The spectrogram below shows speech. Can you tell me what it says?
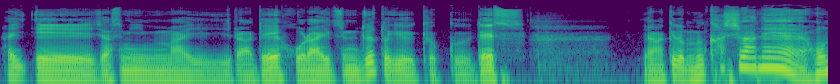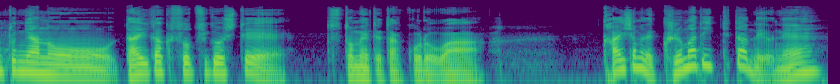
はい、えー、ジャスミン・マイラでホライズンズという曲です。いや、けど昔はね、本当にあの、大学卒業して勤めてた頃は、会社まで車で行ってたんだよね。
